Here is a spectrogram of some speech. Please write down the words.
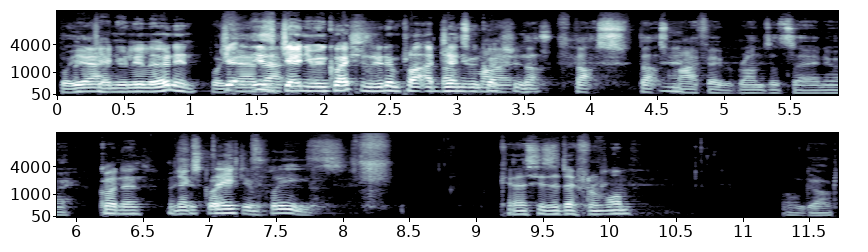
but yeah, Genuinely learning. But Ge- yeah, these are genuine questions. We didn't plan out that's genuine my, questions. That's that's that's my favorite brands. I'd say anyway. Go on then. Next Mr. Dave. question, please. Okay, this is a different one. Oh god.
